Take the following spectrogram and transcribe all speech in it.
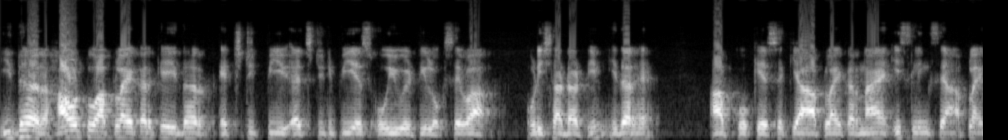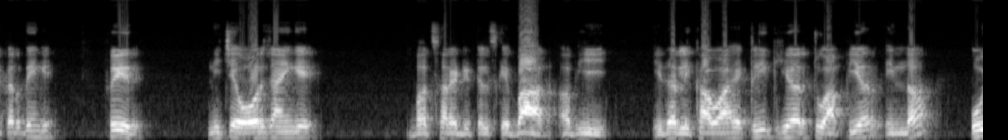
इधर हाउ टू अप्लाई करके इधर H T P H T T P S O U A T Lok Seva Orissa डॉट इन, इधर है। आपको कैसे क्या अप्लाई करना है, इस लिंक से अप्लाई कर देंगे। फिर नीचे और जाएँगे। बहुत सारे डिटेल्स के बाद अभी इधर लिखा हुआ है click here to appear in the O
